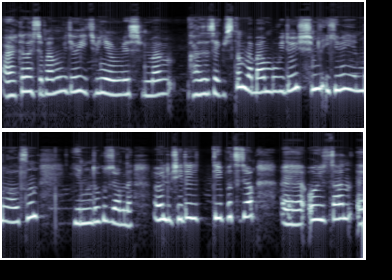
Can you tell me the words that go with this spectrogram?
Arkadaşlar ben bu videoyu 2025 bilmem kaçta çekmiştim ve ben bu videoyu şimdi 2026'nın 29 Ocağı'nda öyle bir şey de deyip atacağım. Ee, o yüzden e,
